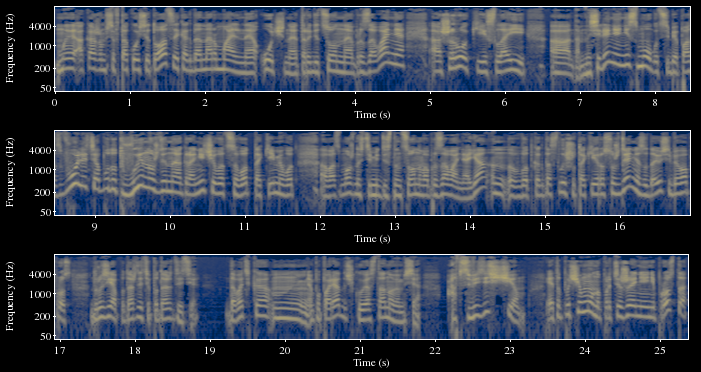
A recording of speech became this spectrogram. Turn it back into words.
мы окажемся в такой ситуации, когда нормальное очное традиционное дистанционное образование а, широкие слои а, там, населения не смогут себе позволить, а будут вынуждены ограничиваться вот такими вот а, возможностями дистанционного образования. А я вот когда слышу такие рассуждения, задаю себе вопрос. Друзья, подождите, подождите. Давайте-ка по порядочку и остановимся. А в связи с чем? Это почему на протяжении не просто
